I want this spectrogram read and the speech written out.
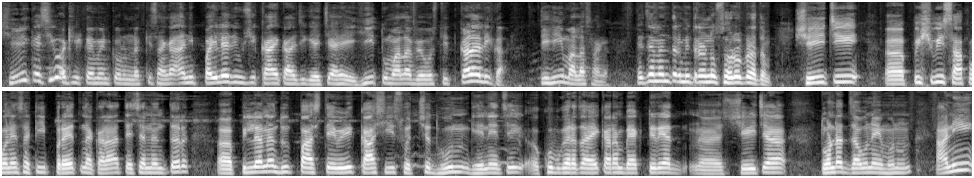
शिळी कशी वाटली कमेंट करून नक्की सांगा. आणि पहिल्या दिवशी काय काळजी घ्यायची आहे ही तुम्हाला व्यवस्थित कळाली का तीही मला सांगा. त्याच्यानंतर मित्रांनो सर्वप्रथम शेळीची पिशवी साफ होण्यासाठी प्रयत्न करा. त्याच्यानंतर पिल्लांना दूध पाजतेवेळी काशी स्वच्छ धुवून घेण्याची खूप गरज आहे कारण बॅक्टेरिया शेळीच्या तोंडात जाऊ नये म्हणून. आणि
